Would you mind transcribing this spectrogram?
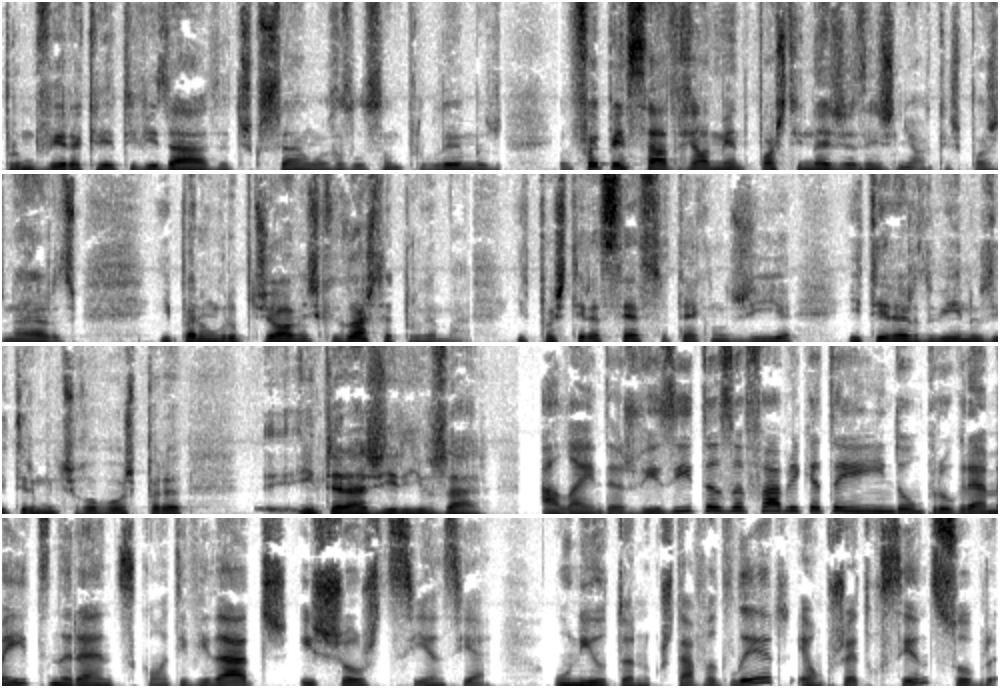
promover a criatividade, a discussão, a resolução de problemas. Foi pensado realmente para os teenagers engenhocas, para os nerds e para um grupo de jovens que gosta de programar. E depois ter acesso à tecnologia e ter arduinos e ter muitos robôs para interagir e usar. Além das visitas, a fábrica tem ainda um programa itinerante com atividades e shows de ciência. O Newton gostava de ler é um projeto recente sobre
